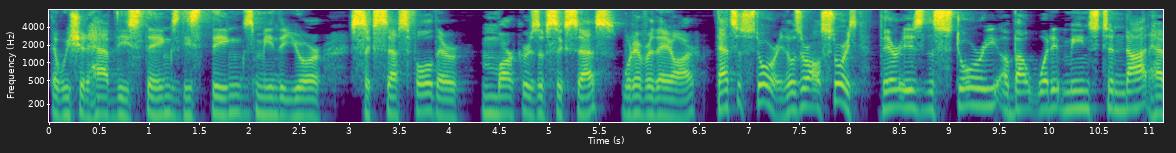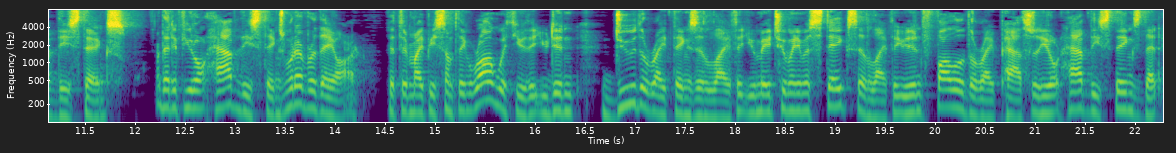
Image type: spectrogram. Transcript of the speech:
that we should have these things. These things mean that you're successful. They're markers of success, whatever they are. That's a story. Those are all stories. There is the story about what it means to not have these things. That if you don't have these things, whatever they are, that there might be something wrong with you, that you didn't do the right things in life, that you made too many mistakes in life, that you didn't follow the right path. So you don't have these things that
